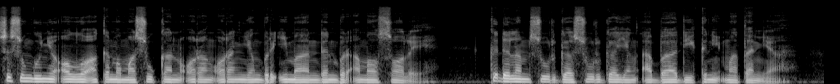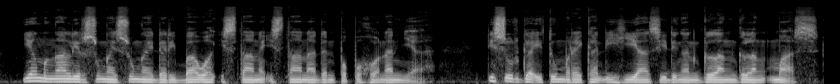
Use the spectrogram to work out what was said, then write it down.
Sesungguhnya Allah akan memasukkan orang-orang yang beriman dan beramal soleh ke dalam surga-surga yang abadi kenikmatannya, yang mengalir sungai-sungai dari bawah istana-istana dan pepohonannya. Di surga itu mereka dihiasi dengan gelang-gelang emas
